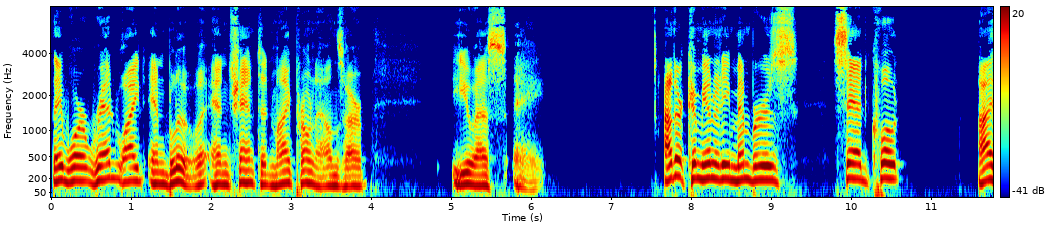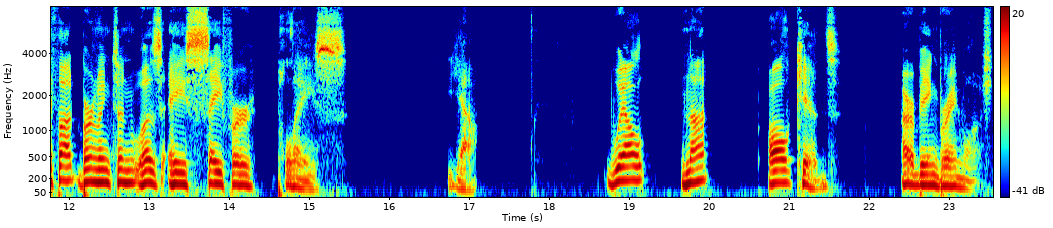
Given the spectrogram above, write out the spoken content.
They wore red, white, and blue and chanted, My pronouns are USA. Other community members said, quote, I thought Burlington was a safer place. Yeah. Well, not all kids are being brainwashed.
